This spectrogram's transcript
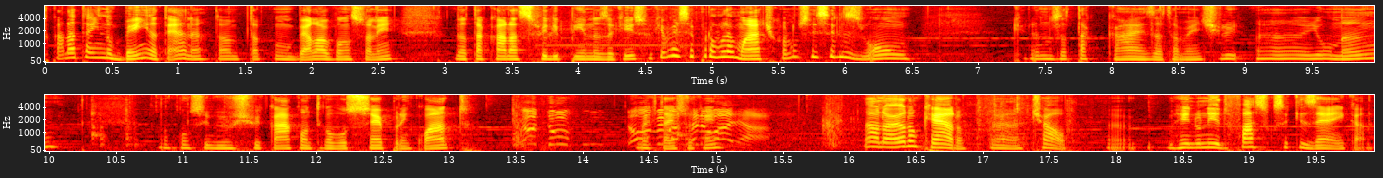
O cara tá indo bem até, né? Tá, tá com um belo avanço ali. De atacar as Filipinas aqui. Isso aqui vai ser problemático. Eu não sei se eles vão querer nos atacar exatamente. Uh, Yunnan. Não consigo justificar contra você por enquanto. Como é que tá isso aqui? Não, não, eu não quero. É, tchau. É, Reino Unido, faça o que você quiser aí, cara.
